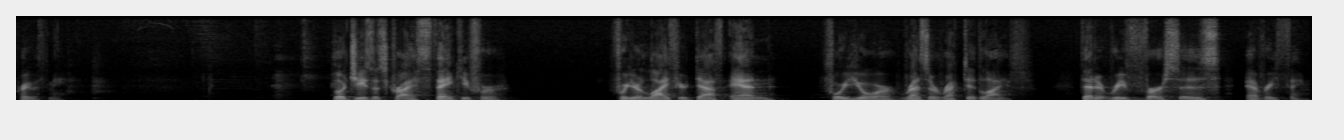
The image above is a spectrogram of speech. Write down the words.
Pray with me. Lord Jesus Christ, thank you for, for your life, your death, and for your resurrected life, that it reverses everything.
